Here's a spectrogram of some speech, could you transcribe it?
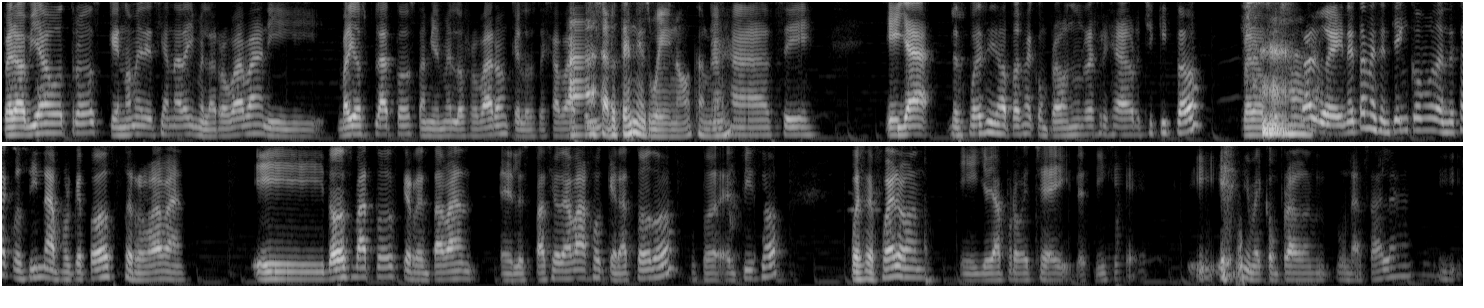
Pero había otros que no me decían nada y me la robaban y varios platos también me los robaron que los dejaba. Ah, ahí. sartenes, güey, ¿no? También. Ajá, sí. Y ya, después mis papás me compraron un refrigerador chiquito, pero güey, neta me sentía incómodo en esa cocina porque todos se robaban. Y dos vatos que rentaban el espacio de abajo, que era todo el piso, pues se fueron. Y yo ya aproveché y les dije, y, y me compraron una sala y,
